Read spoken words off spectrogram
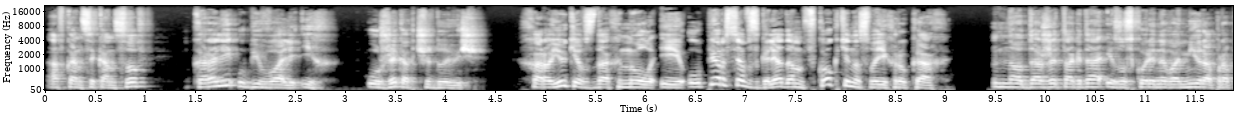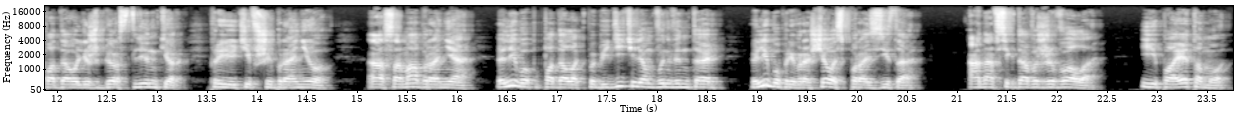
А в конце концов, короли убивали их, уже как чудовищ. Харуюки вздохнул и уперся взглядом в когти на своих руках. Но даже тогда из ускоренного мира пропадал лишь Бёрстлинкер, приютивший броню, а сама броня либо попадала к победителям в инвентарь, либо превращалась в паразита. Она всегда выживала. И поэтому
